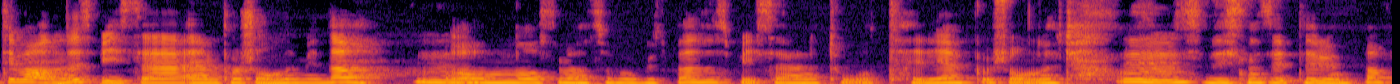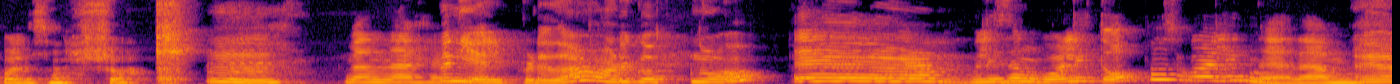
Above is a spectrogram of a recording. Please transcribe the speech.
Til vanlig spiser jeg en porsjon med middag. Mm. Og nå som jeg har hatt så fokus på det, så spiser jeg gjerne to og tre porsjoner. Mm. Så de som sitter rundt meg, får litt sånn sjokk. Mm. Men, eh, Men hjelper det da? Har det gått noe opp? Eh, Jeg liksom går litt opp, og så går jeg litt ned igjen. Ja.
